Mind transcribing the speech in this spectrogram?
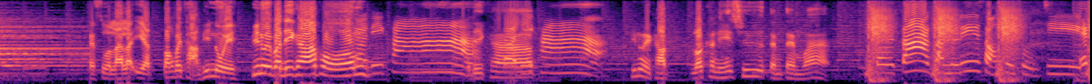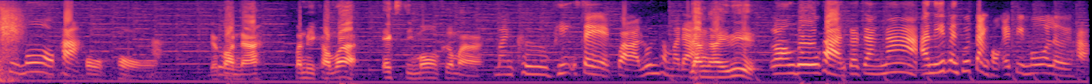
ๆ แต่ส่วนรายละเอียดต้องไปถามพี่หนุยพี่หนุยสวัสดีครับผม สวัสดีค่ะ สวัสดีครับ สวัสดีค่ะ พี่หนุยครับ รถคันนี้ชื่อเต็มๆว่า Toyota Camry 200G Extremo ค่ะ โอ้โห เดี๋ยวก่อนนะ มันมีคำว่า Extremo เข้ามา มันคือพิเศษกว่ารุ่นธรรมดา ยังไงพี่ ลองดูค่ะกระจังหน้า อันนี้เป็นชุดแต่งของ Extremo เลยค่ะ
